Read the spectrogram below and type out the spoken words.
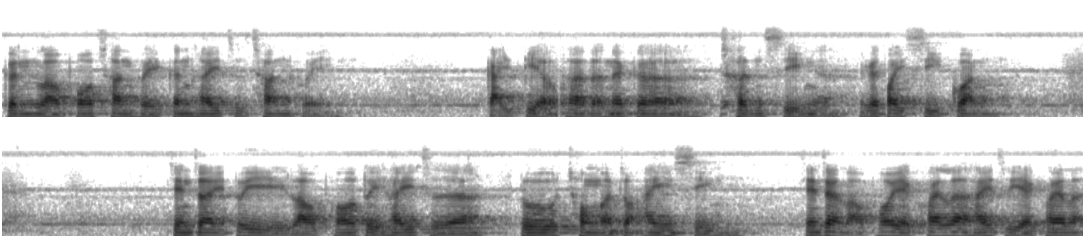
跟老婆忏悔，跟孩子忏悔，改掉他的那个嗔心啊，那个坏习惯。现在对老婆、对孩子啊，都充满着爱心，现在老婆也快乐，孩子也快乐，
